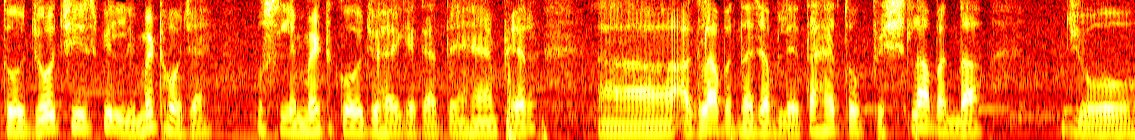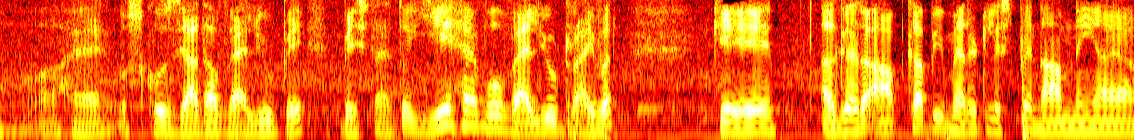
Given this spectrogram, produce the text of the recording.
تو جو چیز بھی لمٹ ہو جائے، اس لمٹ کو جو ہے، کیا کہتے ہیں، پھر اگلا بندہ جب لیتا ہے تو پچھلا بندہ جو ہے، اس کو زیادہ ویلیو پہ بیچتا ہے۔ تو یہ ہے وہ ویلیو ڈرائیور کہ اگر آپ کا بھی میرٹ لسٹ پہ نام نہیں آیا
